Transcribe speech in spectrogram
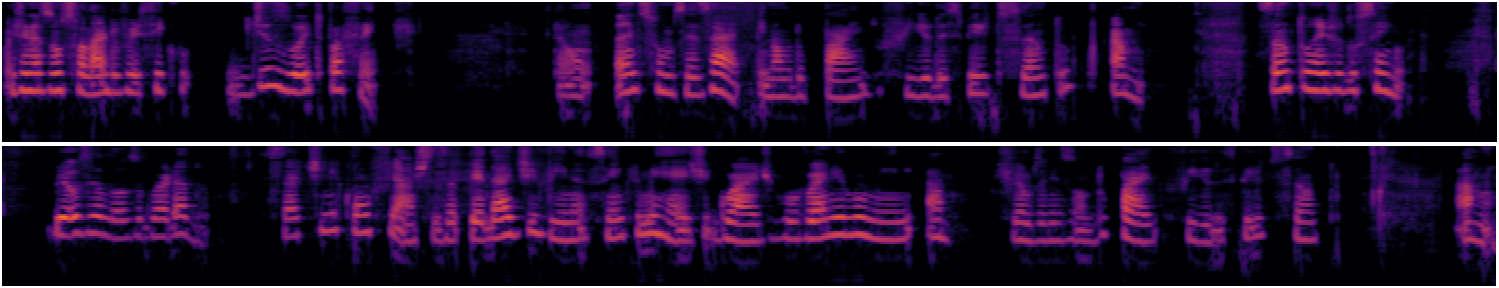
Hoje nós vamos falar do versículo 18 para frente. Então, antes vamos rezar em nome do Pai, do Filho e do Espírito Santo. Amém. Santo anjo do Senhor, meu zeloso guardador, se me confiastes a piedade divina, sempre me rege, guarde, governe e ilumine. Amém. Estivemos em nome do Pai, do Filho e do Espírito Santo. Amém.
